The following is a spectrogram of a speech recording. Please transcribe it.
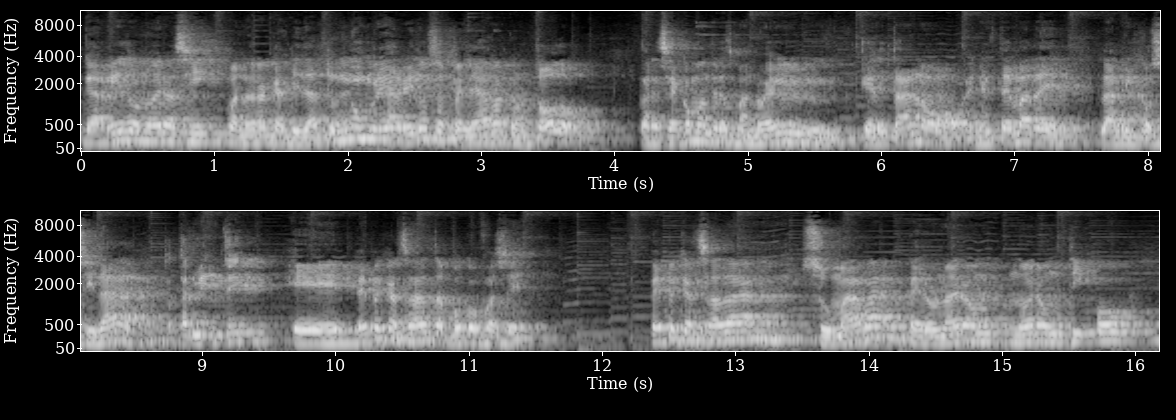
Garrido no era así cuando era candidato. Garrido se peleaba con todo. Parecía como Andrés Manuel Queretano en el tema de la rijosidad. Totalmente. Eh, Pepe Calzada tampoco fue así. Pepe Calzada sumaba, pero no era un, no era un tipo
